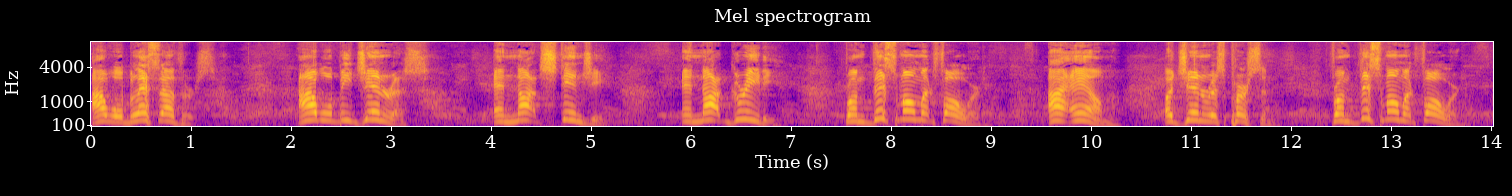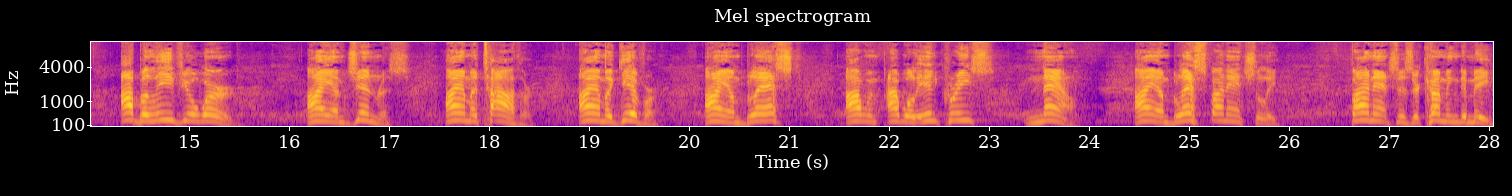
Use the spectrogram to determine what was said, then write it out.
I will bless others. I will be generous and not stingy and not greedy. From this moment forward, I am a generous person. From this moment forward, I believe your word. I am generous. I am a tither. I am a giver. I am blessed. I will, increase now. I am blessed financially. Finances are coming to me.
